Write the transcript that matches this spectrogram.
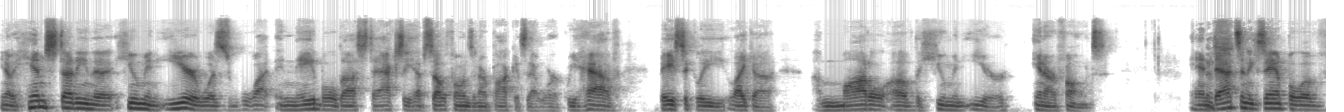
you know him studying the human ear was what enabled us to actually have cell phones in our pockets that work we have basically like a a model of the human ear in our phones. And yes. that's an example of,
